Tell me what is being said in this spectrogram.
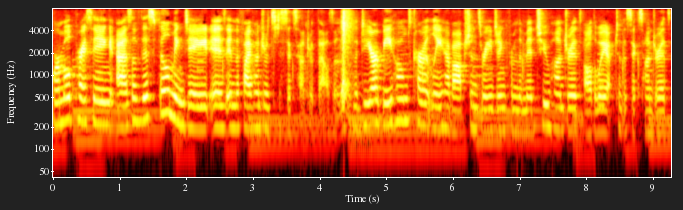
Wormald pricing as of this filming date is in the 500s to 600,000. The DRB homes currently have options ranging from the mid 200s all the way up to the 600s,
